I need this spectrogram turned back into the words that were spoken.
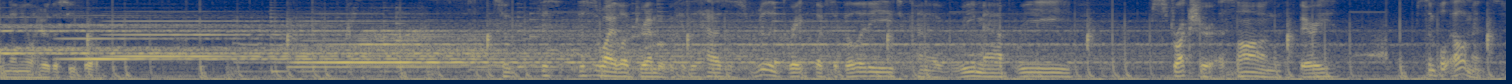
And then you'll hear the C4. So this this is why I love Drambo because it has this really great flexibility to kind of remap, restructure a song with very simple elements.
